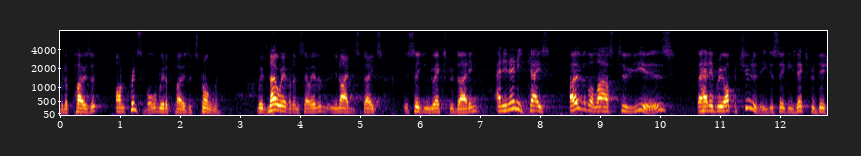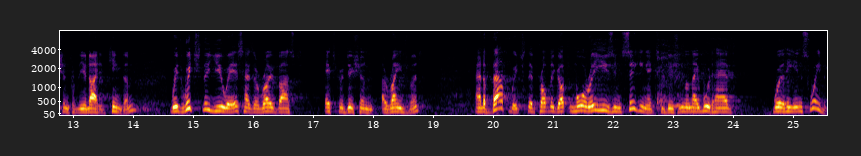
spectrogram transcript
We'd oppose it on principle. We'd oppose it strongly. We've no evidence, however, that the United States is seeking to extradite him, and in any case, over the last two years, they had every opportunity to seek his extradition from the United Kingdom, with which the US has a robust extradition arrangement, and about which they've probably got more ease in seeking extradition than they would have were he in Sweden.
